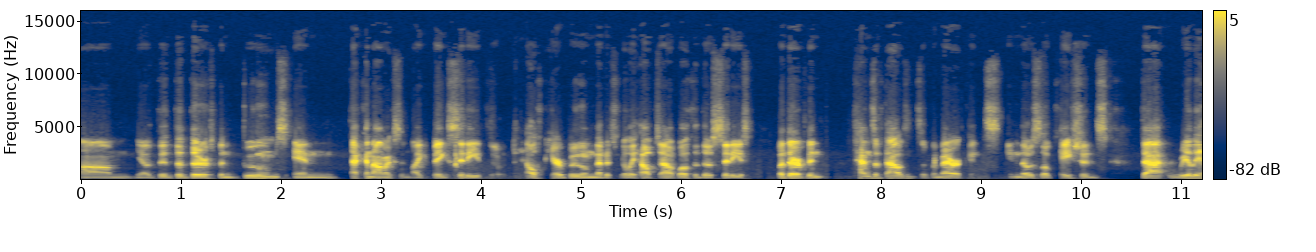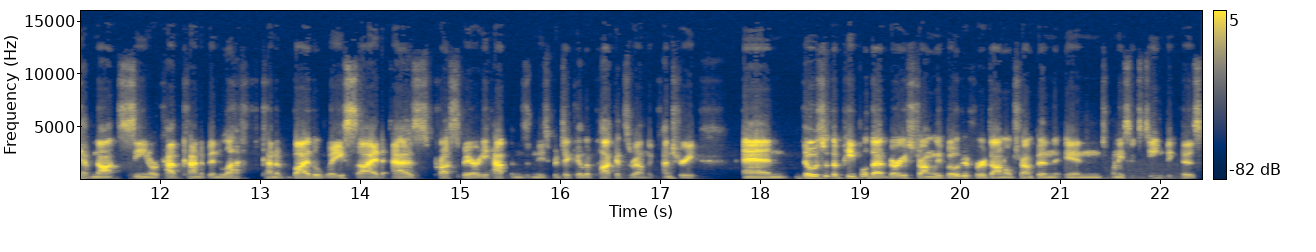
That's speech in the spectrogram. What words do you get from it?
um, you know, the, the, there's been booms in economics in like big cities, the healthcare boom that has really helped out both of those cities but there have been tens of thousands of Americans in those locations that really have not seen or have kind of been left kind of by the wayside as prosperity happens in these particular pockets around the country. And those are the people that very strongly voted for Donald Trump in, in 2016 because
